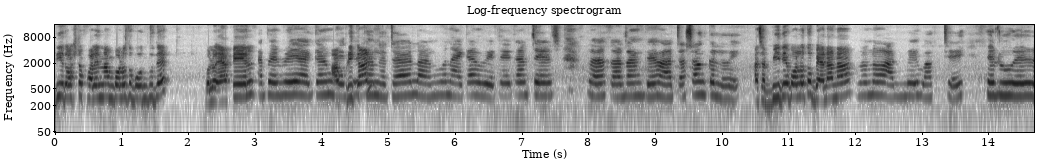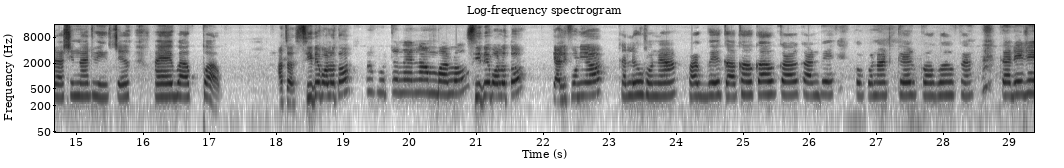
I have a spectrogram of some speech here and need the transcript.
দিয়ে দশটা ফলের নাম বলো তো বন্ধুদের। বলো অ্যাপেল আপেল বে আইকান African? নেটার লানবন আইকান বেটে কান চেস কাদান কে হাতা সংকল আচ্ছা বি দিয়ে বলো তো ব্যানানা আচ্ছা সি দিয়ে বলো তো? পুতনের নাম বলো সি দিয়ে বলো তো? ক্যালিফোর্নিয়া? ক্যালিফোর্নিয়া পাকবে কাকাও কাও কা কানবে কোকোনাট কেল কাকা কারে রে কারেরে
